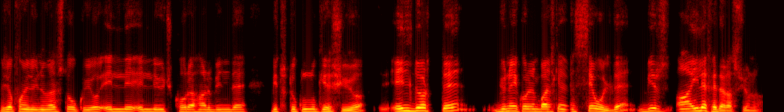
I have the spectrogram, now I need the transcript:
Japonya'da üniversite okuyor. 50-53 Kore Harbi'nde bir tutukluluk yaşıyor. 54'te Güney Kore'nin başkenti Seul'de bir aile federasyonu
